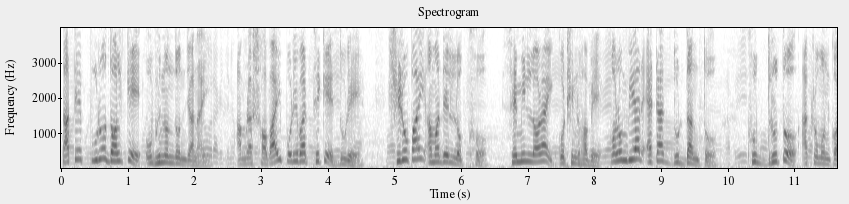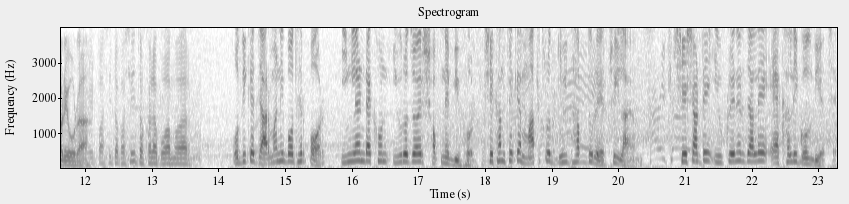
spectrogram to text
তাতে পুরো দলকে অভিনন্দন জানাই। আমরা সবাই পরিবার থেকে দূরে। শিরোপাই আমাদের লক্ষ্য। সেমির লড়াই কঠিন হবে। কলম্বিয়ার অ্যাটাক দুর্দান্ত। খুব দ্রুত আক্রমণ করে ওরা। ওদিকে জার্মানি বধের পর ইংল্যান্ড এখন ইউরোজয়ের স্বপ্নে বিভোর। সেখান থেকে মাত্র দুই ধাপ দূরে থ্রি লায়ন্স। শেষ আটে ইউক্রেনের জালে এক হালি গোল দিয়েছে।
